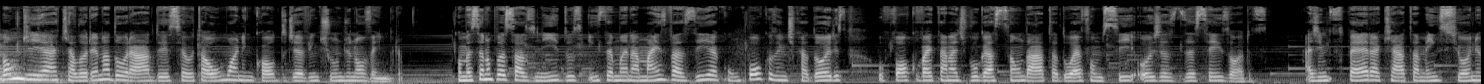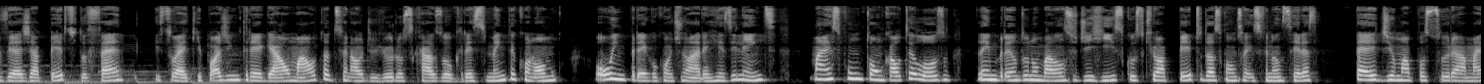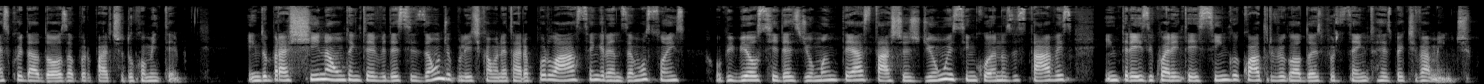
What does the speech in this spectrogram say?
Bom dia, aqui é a Lorena Dourado e esse é o Itaú Morning Call do dia 21 de novembro. Começando pelos Estados Unidos, em semana mais vazia, com poucos indicadores, o foco vai estar na divulgação da ata do FOMC hoje às 16 horas. A gente espera que a ata mencione o viés de aperto do Fed, isto é, que pode entregar uma alta adicional de juros caso o crescimento econômico ou o emprego continuarem resilientes, mas com um tom cauteloso, lembrando no balanço de riscos que o aperto das condições financeiras pede uma postura mais cuidadosa por parte do comitê. Indo para a China, ontem teve decisão de política monetária por lá, sem grandes emoções. O PBOC decidiu manter as taxas de 1 e 5 anos estáveis em 3,45% e 4,2%, respectivamente.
